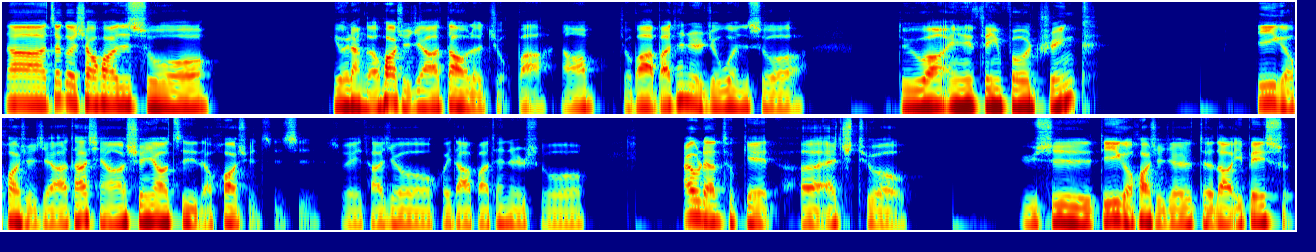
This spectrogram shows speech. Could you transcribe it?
那这个笑话是说，有两个化学家到了酒吧，然后酒吧 bartender 就问说，Do you want anything for a drink？第一个化学家他想要炫耀自己的化学知识，所以他就回答 bartender 说，I would like to get a H2O。于是第一个化学家就得到一杯水。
